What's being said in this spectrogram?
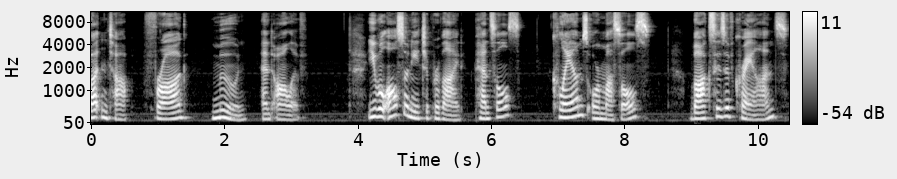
button top, frog, moon, and olive. You will also need to provide pencils, clams or mussels, boxes of crayons,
